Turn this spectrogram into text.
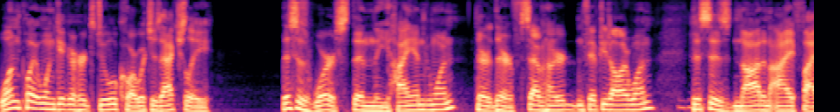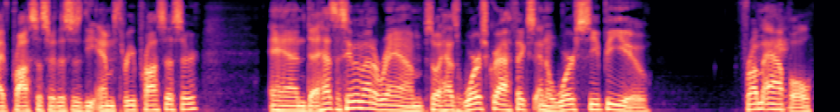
1.1 gigahertz dual core, which is actually this is worse than the high end one. Their their 750 dollar one. Mm-hmm. This is not an i5 processor. This is the M3 processor, and it has the same amount of RAM. So it has worse graphics and a worse CPU from Apple,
